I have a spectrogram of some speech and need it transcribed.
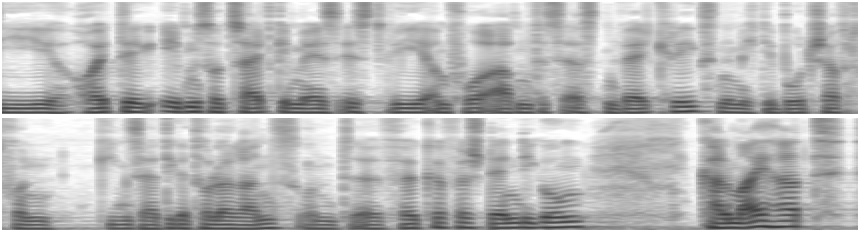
die heute ebenso zeitgemäß ist wie am Vorabend des Ersten Weltkriegs, nämlich die Botschaft von gegenseitiger Toleranz und äh, Völkerverständigung. Karl May hat,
